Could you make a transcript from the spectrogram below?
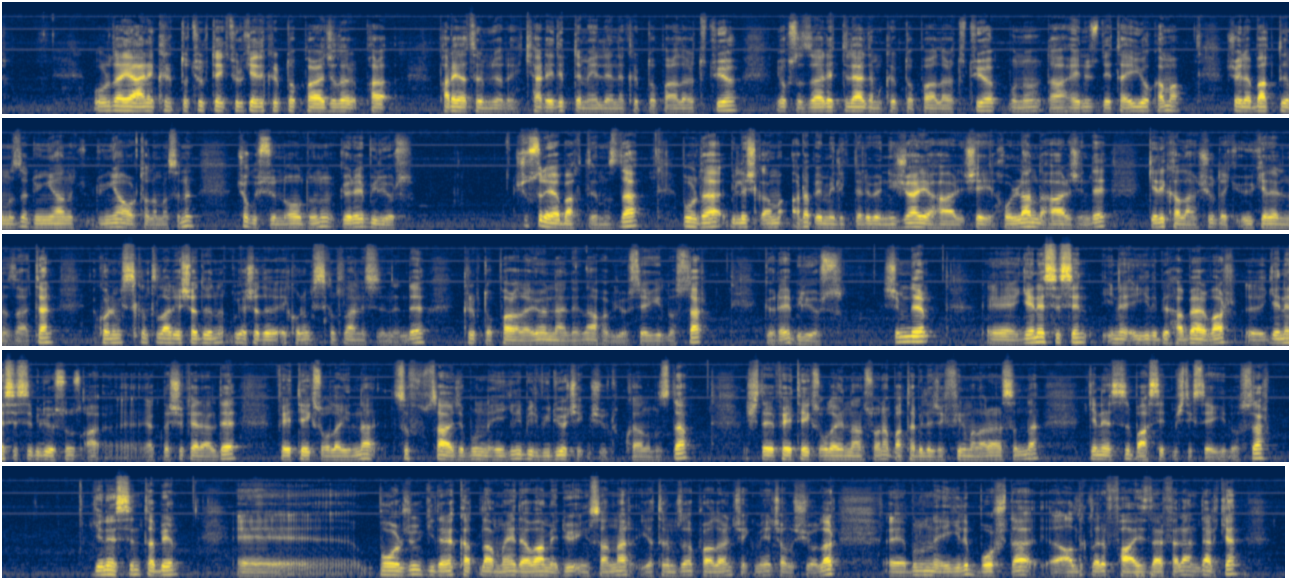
Burada yani kripto Türk Türkiye'de kripto paracıları para, para yatırımcıları kar edip de mi ellerinde kripto paraları tutuyor yoksa zarar ettiler de mi kripto paraları tutuyor? Bunu daha henüz detayı yok ama şöyle baktığımızda dünyanın dünya ortalamasının çok üstünde olduğunu görebiliyoruz. Şu sıraya baktığımızda burada Birleşik Arap Emirlikleri ve Nijerya harici şey Hollanda haricinde geri kalan şuradaki ülkelerin de zaten ekonomik sıkıntılar yaşadığını, bu yaşadığı ekonomik sıkıntılar neticesinde kripto paralara yönlendiğini ne yapabiliyoruz sevgili dostlar? Görebiliyoruz. Şimdi e, Genesis'in yine ilgili bir haber var. E, Genesis'i biliyorsunuz e, yaklaşık herhalde FTX olayına sırf sadece bununla ilgili bir video çekmiş YouTube kanalımızda. İşte FTX olayından sonra batabilecek firmalar arasında Genesis'i bahsetmiştik sevgili dostlar. Genesis'in tabi e, borcu giderek katlanmaya devam ediyor. İnsanlar yatırımcılar paralarını çekmeye çalışıyorlar. E, bununla ilgili borçta aldıkları faizler falan derken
